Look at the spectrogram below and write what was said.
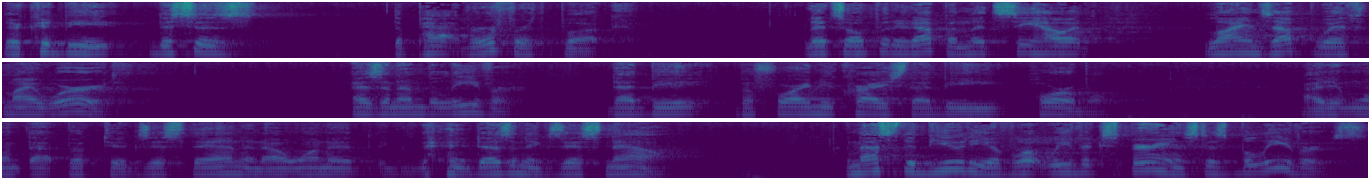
there could be, this is the Pat Verfurth book. Let's open it up and let's see how it lines up with my word as an unbeliever. That'd be, before I knew Christ, that'd be horrible. I didn't want that book to exist then, and I want it, it doesn't exist now. And that's the beauty of what we've experienced as believers.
